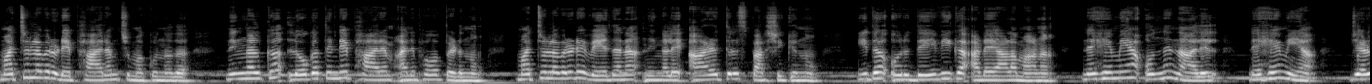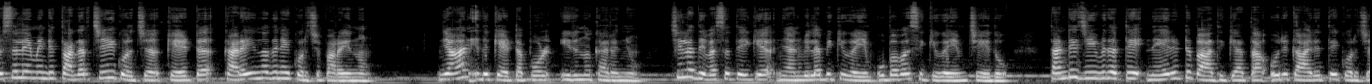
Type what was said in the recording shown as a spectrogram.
മറ്റുള്ളവരുടെ ഭാരം ചുമക്കുന്നത്. നിങ്ങൾക്ക് ലോകത്തിന്റെ ഭാരം അനുഭവപ്പെടുന്നു. മറ്റുള്ളവരുടെ വേദന നിങ്ങളെ ആഴത്തിൽ സ്പർശിക്കുന്നു. ഇത് ഒരു ദൈവിക അടയാളമാണ്. നെഹേമിയ ഒന്ന് നാലിൽ നെഹേമിയ ജെറുസലേമിന്റെ തകർച്ചയെക്കുറിച്ച് കേട്ട് കരയുന്നതിനെക്കുറിച്ച് പറയുന്നു. ഞാൻ ഇത് കേട്ടപ്പോൾ ഇരുന്നു കരഞ്ഞു. ചില ദിവസത്തേക്ക് ഞാൻ വിലപിക്കുകയും ഉപവസിക്കുകയും ചെയ്തു. തന്റെ ജീവിതത്തെ നേരിട്ട് ബാധിക്കാത്ത ഒരു കാര്യത്തെക്കുറിച്ച്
